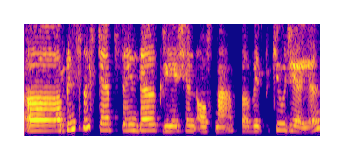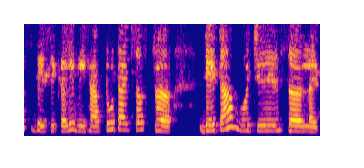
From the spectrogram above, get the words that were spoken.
uh, principal steps in the creation of map uh, with QGIS. Basically, we have two types of uh, data, which is uh, like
